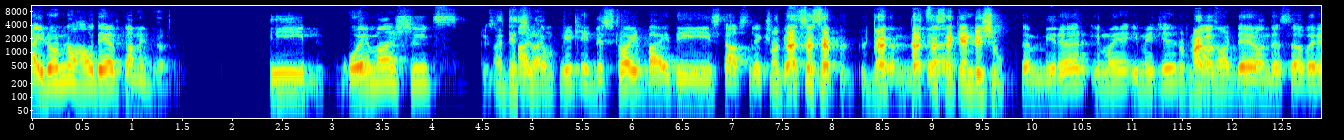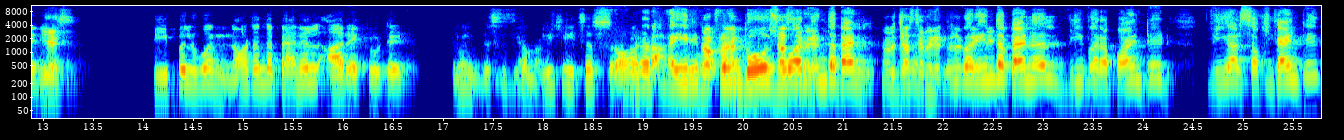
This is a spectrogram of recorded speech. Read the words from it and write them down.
I don't know how they have come in. The OMR sheets Uh, are destroyed. completely destroyed by the staff selection. No, that's a, committee. sep- that, that's the mirror- second issue. The mirror ima- images My are lord- not there on the server anywhere. Yes. People who are not on the panel are recruited. I mean, this is completely, it's a fraud. Lord, I No, represent I'm- those just who a are minute. in the panel. No, just a minute. We were in the panel, we were appointed, we are substantive.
